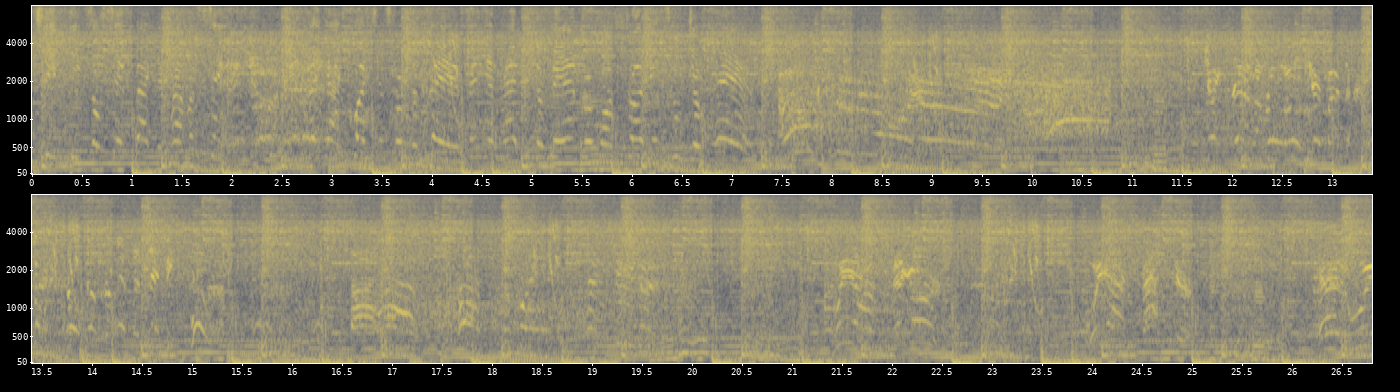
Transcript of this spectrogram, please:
Cheap heat, so sit back and have a seat. They got questions from the fans, and you had the from Australia to Japan. Chase down up the Mississippi. Woo! We are bigger. We are faster. And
